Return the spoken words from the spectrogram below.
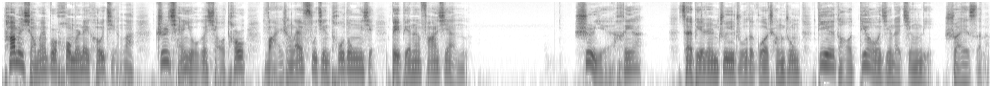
他们小卖部后面那口井啊，之前有个小偷晚上来附近偷东西，被别人发现了，视野黑暗，在别人追逐的过程中跌倒掉进了井里，摔死了。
